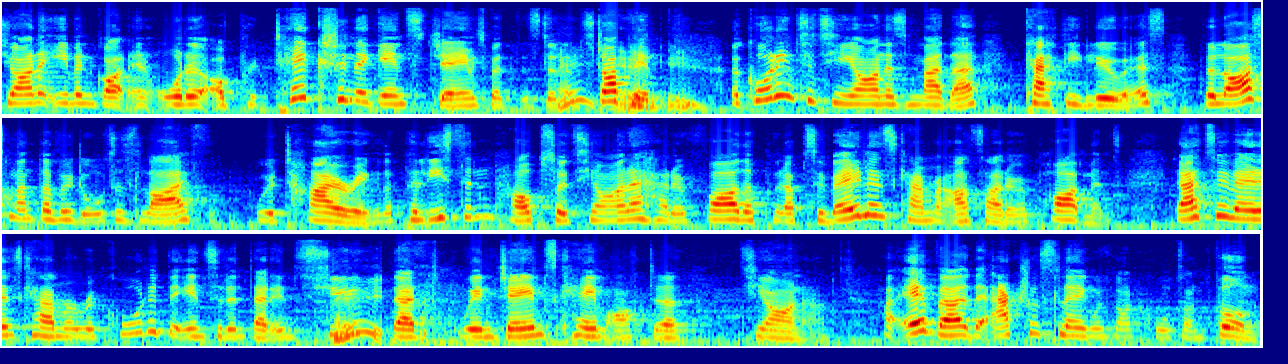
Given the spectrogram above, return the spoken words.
Tiana even got an order of protection against James, but this didn't Hey, stop hey, him. hey. According to Tiana's mother, Kathy Lewis, the last month of her daughter's life were tiring. The police didn't help, so Tiana had her father put up surveillance camera outside her apartment. That surveillance camera recorded the incident that ensued that when James came after Tiana. However, the actual slaying was not caught on film.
